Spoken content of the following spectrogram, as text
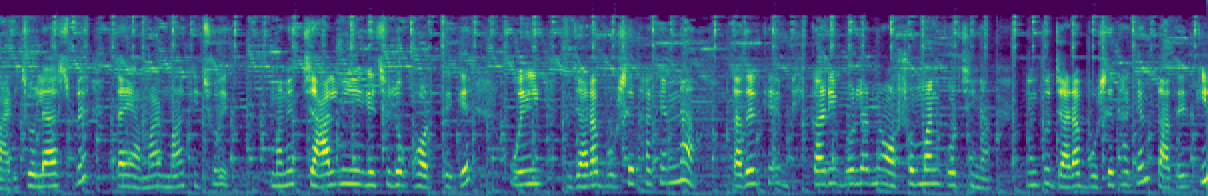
বাড়ি চলে আসবে, তাই আমার মা কিছু মানে চাল নিয়ে গেছিল ঘর থেকে। ওই যারা বসে থাকেন না, তাদেরকে ভিখারি বলে আমি অসম্মান করছি না, কিন্তু যারা বসে থাকেন তাদের কি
